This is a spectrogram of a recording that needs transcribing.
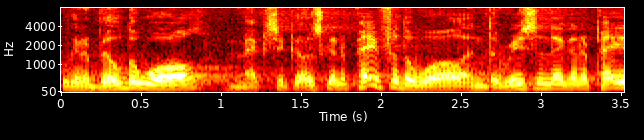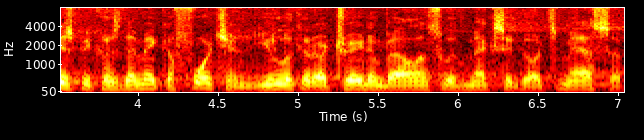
We're going to build the wall. Mexico is going to pay for the wall. And the reason they're going to pay is because they make a fortune. You look at our trade imbalance with Mexico, it's massive.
